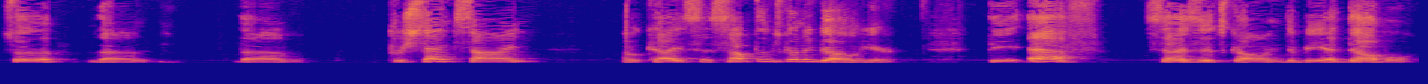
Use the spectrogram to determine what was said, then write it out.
so the, the, the percent sign, okay, says something's going to go here. The F says it's going to be a double.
